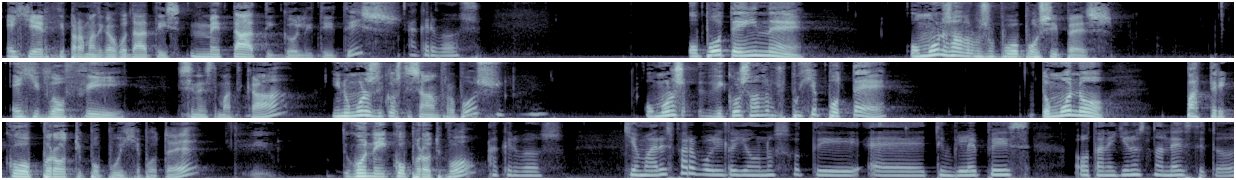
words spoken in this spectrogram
έχει έρθει πραγματικά κοντά της μετά την κολλητή της. Ακριβώς. Οπότε είναι ο μόνος άνθρωπος που, όπως είπες, έχει δοθεί συναισθηματικά είναι ο μόνος δικός της άνθρωπος. Ο μόνος δικός άνθρωπος που είχε ποτέ. Το μόνο πατρικό πρότυπο που είχε ποτέ. Γονεϊκό πρότυπο. Ακριβώς. Και μου αρέσει πάρα πολύ το γεγονός ότι ε, την βλέπεις όταν εκείνος είναι ανέστητο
